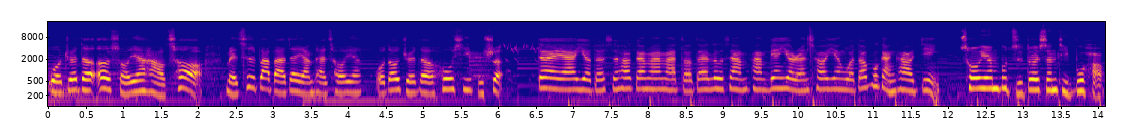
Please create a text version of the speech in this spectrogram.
我觉得二手烟好臭，每次爸爸在阳台抽烟，我都觉得呼吸不顺。对呀，有的时候跟妈妈走在路上，旁边有人抽烟，我都不敢靠近。抽烟不只对身体不好，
